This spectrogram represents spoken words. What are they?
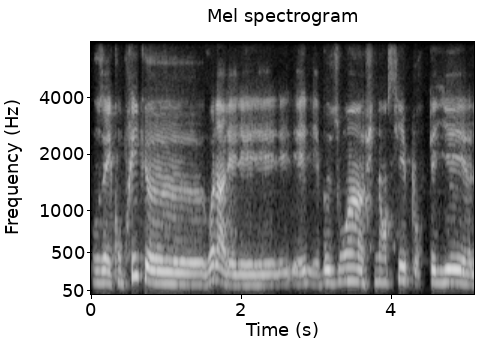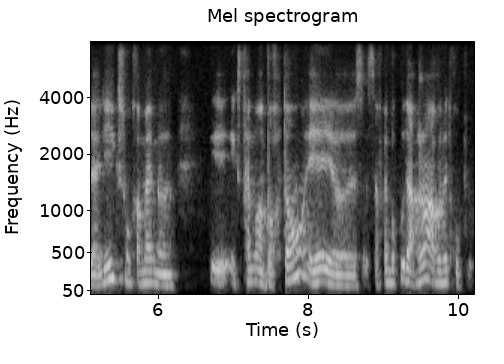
Vous avez compris que voilà, les, besoins financiers pour payer la Ligue sont quand même euh, extrêmement importants et euh, ça ferait beaucoup d'argent à remettre au pot.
